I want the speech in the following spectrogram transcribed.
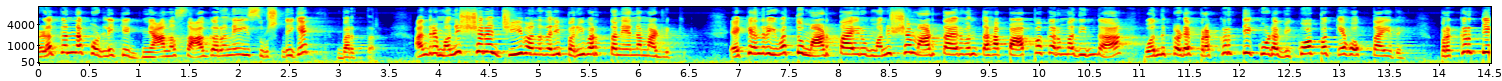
ಬೆಳಕನ್ನು ಕೊಡಲಿಕ್ಕೆ ಜ್ಞಾನ ಸಾಗರನೇ ಈ ಸೃಷ್ಟಿಗೆ ಬರ್ತಾರೆ. ಅಂದರೆ ಮನುಷ್ಯರ ಜೀವನದಲ್ಲಿ ಪರಿವರ್ತನೆಯನ್ನು ಮಾಡಲಿಕ್ಕೆ. ಯಾಕೆಂದರೆ ಇವತ್ತು ಮಾಡ್ತಾ ಇರೋ, ಮನುಷ್ಯ ಮಾಡ್ತಾ ಇರುವಂತಹ ಪಾಪಕರ್ಮದಿಂದ ಒಂದು ಕಡೆ ಪ್ರಕೃತಿ ಕೂಡ ವಿಕೋಪಕ್ಕೆ ಹೋಗ್ತಾ ಇದೆ. ಪ್ರಕೃತಿ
